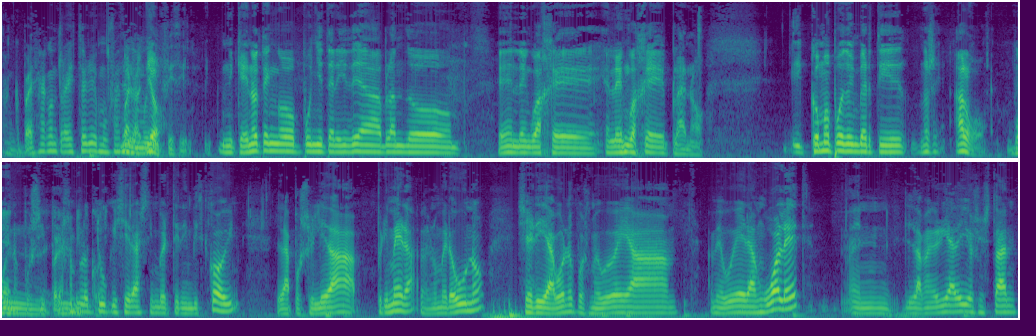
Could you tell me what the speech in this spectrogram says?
Aunque parezca contradictorio, es muy fácil y muy difícil. Ni que no tengo puñetera idea hablando en lenguaje en lenguaje plano. ¿Y cómo puedo invertir, no sé, algo? Bueno, pues si por ejemplo tú quisieras invertir en Bitcoin, la posibilidad primera, la número uno, sería, bueno, pues me voy a, me voy a ir a un wallet, en, la mayoría de ellos están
